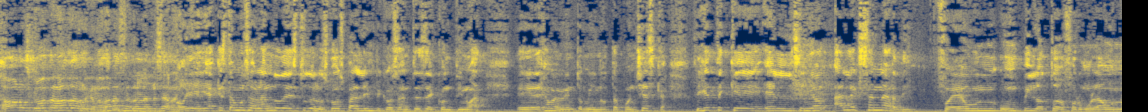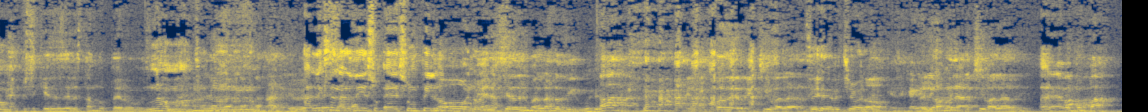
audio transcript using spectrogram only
Vámonos con otra nota porque nos van a cerrar la mesa. Oye, ya que estamos hablando de esto de los Juegos Paralímpicos, antes de continuar, eh, déjame invento mi nota ponchesca. Fíjate que el señor Alex Zanardi fue un, un piloto de Fórmula 1. Ay, pues sí que ese es el estandopero, güey. No, man, no, no, no. Ver. Alex Zanardi es, es un piloto. No, bueno, era. de Balardi, güey. Ah, El hijo de Richie Balardi. Sí, de Richie Balardi. No, el hijo de Archie Balardi. papá.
